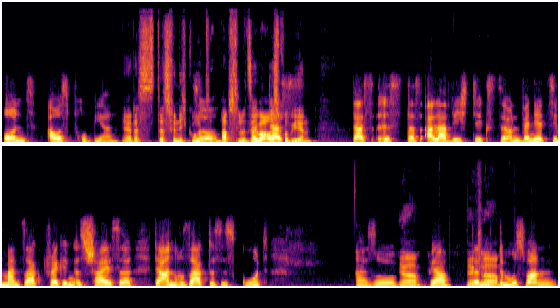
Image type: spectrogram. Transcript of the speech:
und ausprobieren. Ja, das, das finde ich gut. So. Absolut selber das- ausprobieren. Das ist das Allerwichtigste. Und wenn jetzt jemand sagt, Tracking ist scheiße, der andere sagt, es ist gut, also Ja, ja, ja dann, dann muss man,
